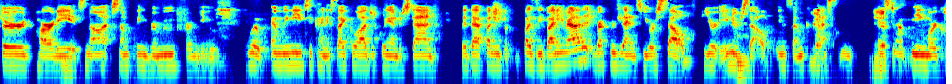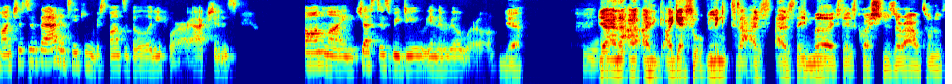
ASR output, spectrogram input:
third party. It's not something removed from you. And we need to kind of psychologically understand that that funny fuzzy bunny rabbit represents yourself your inner mm. self in some capacity. Yeah. and start being more conscious of that and taking responsibility for our actions online just as we do in the real world. Yeah. Yeah, yeah and I, I, I guess sort of linked to that as as they merge there's questions around sort of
